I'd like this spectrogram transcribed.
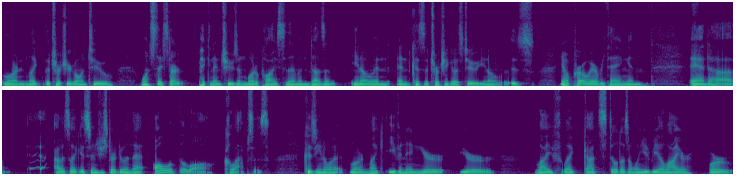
Lauren, like the church you're going to, once they start picking and choosing what applies to them and doesn't, you know, and and because the church he goes to, you know, is you know pro everything, and and uh, I was like, as soon as you start doing that, all of the law collapses, because you know what, Lauren, like even in your your life, like God still doesn't want you to be a liar or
